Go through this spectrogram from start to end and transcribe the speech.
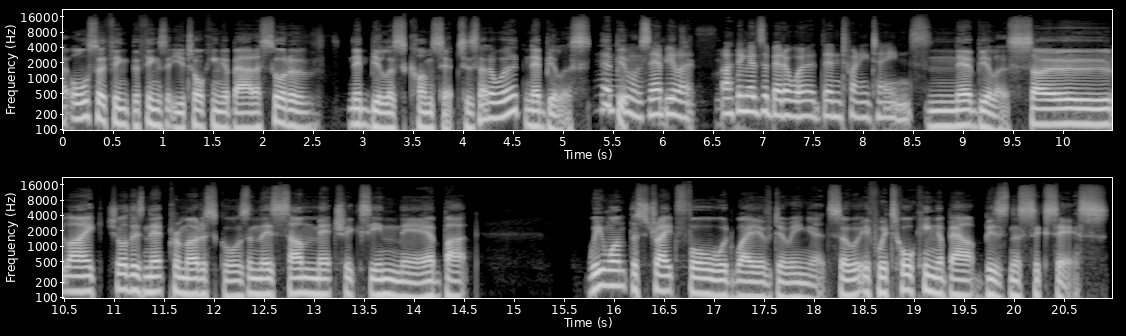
I also think the things that you're talking about are sort of nebulous concepts. Is that a word? Nebulous. Mm, nebulous. nebulous. I, I think it's a better word than 20 teens. Nebulous. So, like, sure, there's net promoter scores and there's some metrics in there, but we want the straightforward way of doing it. So, if we're talking about business success,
